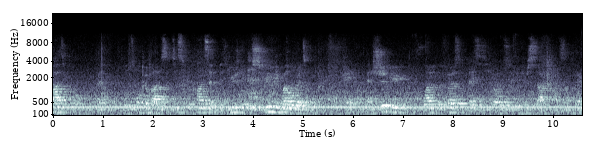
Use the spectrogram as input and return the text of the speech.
article that will talk about a statistical concept is usually extremely well written. Okay? And should be one of the first places you go to if you're stuck on something.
